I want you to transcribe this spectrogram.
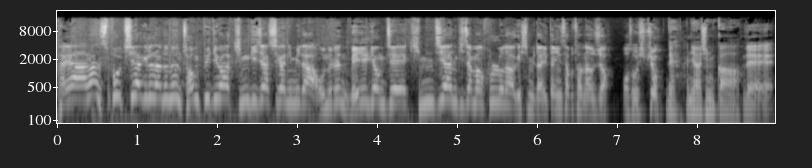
다양한 스포츠 이야기를 나누는 정 PD와 김 기자 시간입니다. 오늘은 매일경제 김지한 기자만 홀로 나와 계십니다. 일단 인사부터 나누죠. 어서 오십시오. 네, 안녕하십니까. 네.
